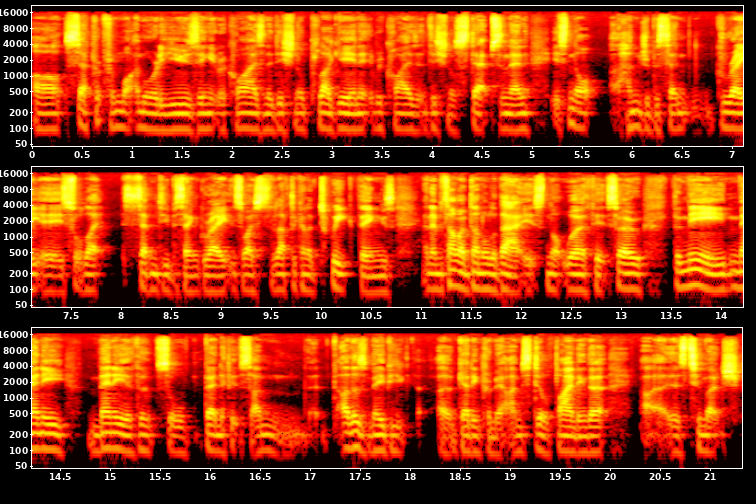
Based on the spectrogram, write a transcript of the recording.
are separate from what i'm already using it requires an additional plug-in it requires additional steps and then it's not 100% great. It's sort of like 70% great. And so I still have to kind of tweak things. And every time I've done all of that, it's not worth it. So for me, many, many of the sort of benefits I'm, others may be uh, getting from it, I'm still finding that uh, there's too much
